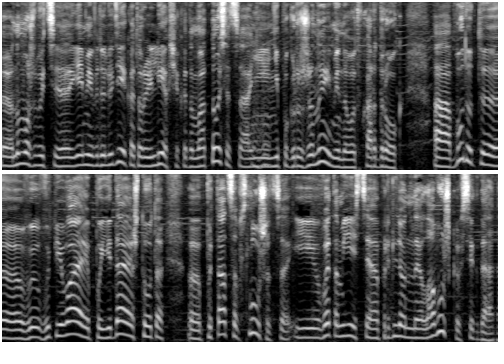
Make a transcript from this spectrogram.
э, ну, может быть, э, я имею в виду людей, которые легче к этому относятся, они не погружены именно вот в хард-рок, а будут, вы- выпивая, поедая что-то, пытаться вслушаться. И в этом есть определенная ловушка всегда.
